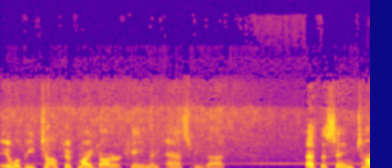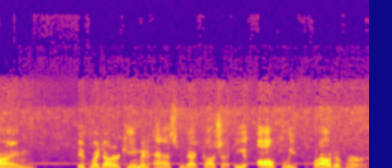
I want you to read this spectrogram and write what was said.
it would be tough if my daughter came and asked me that. At the same time, if my daughter came and asked me that, gosh, I'd be awfully proud of her,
